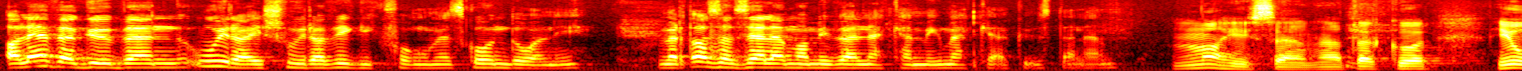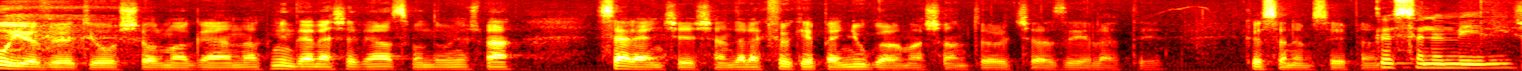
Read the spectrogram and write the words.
a levegőben újra és újra végig fogom ezt gondolni, mert az az elem, amivel nekem még meg kell küzdenem. Na hiszen, hát akkor jó jövőt jósol magának. Minden esetben azt mondom, hogy most már szerencsésen, de legfőképpen nyugalmasan töltse az életét. Köszönöm szépen. Köszönöm én is.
